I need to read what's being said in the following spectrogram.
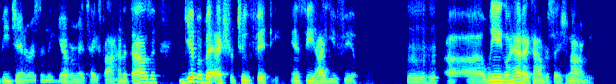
be generous and the government takes 500,000, give up an extra 250 and see how you feel. Mm-hmm. Uh, we ain't gonna have that conversation, are we?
